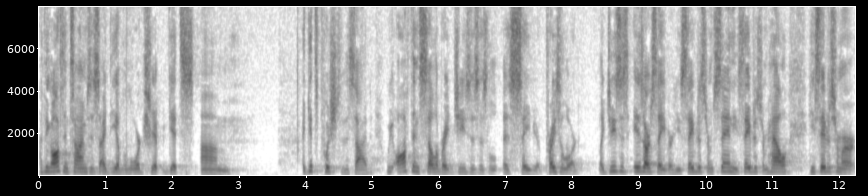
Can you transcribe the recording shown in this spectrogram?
I think oftentimes this idea of lordship gets, um, it gets pushed to the side. We often celebrate Jesus as, as Savior. Praise the Lord. Like Jesus is our Savior. He saved us from sin. He saved us from hell. He saved us from our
